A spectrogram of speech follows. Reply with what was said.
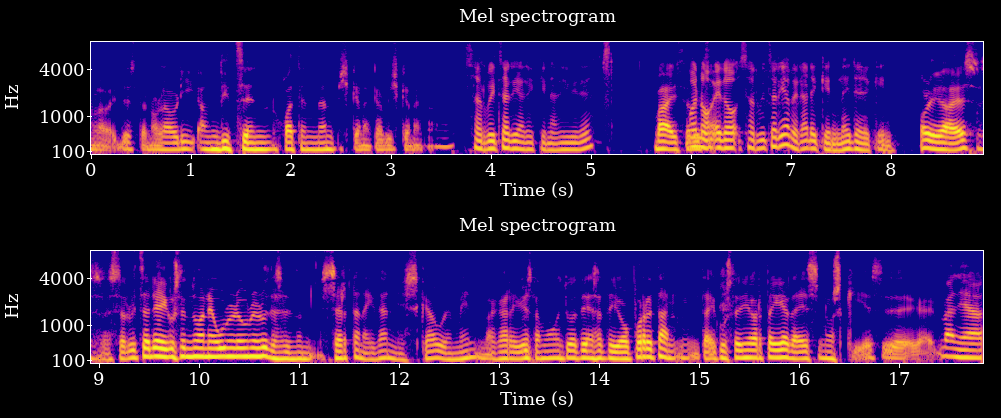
Nola baita ez da nola hori handitzen joaten dan pixkanaka pixkanaka. Zerbitzariarekin adibidez? Bai, bueno, edo zerbitzaria berarekin, leirerekin Hori da, ez? Zerbitzaria ikusten duan egun egun egun, eta duen, zertan nahi da, neskau hemen, bakarri, ez da momentu batean esate, oporretan, eta ikusten dio arpegia, eta ez noski, ez? Baina,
